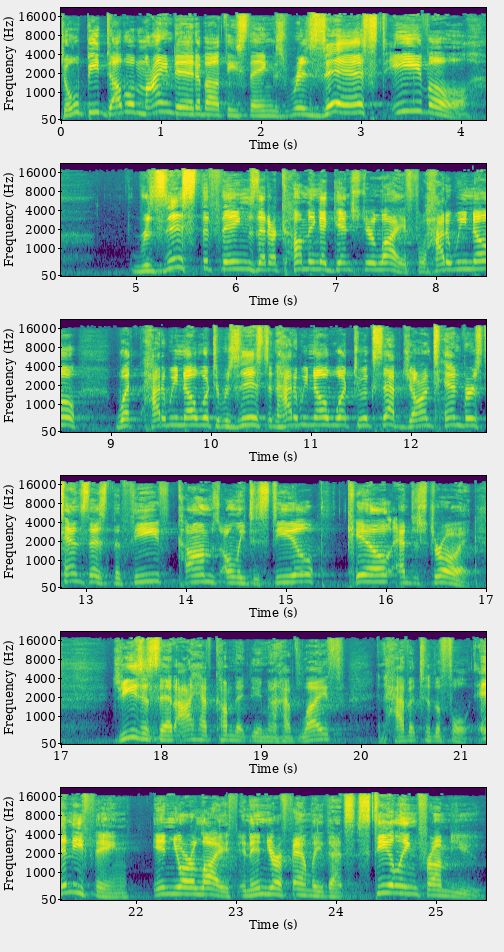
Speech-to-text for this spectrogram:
Don't be double minded about these things. Resist evil. Resist the things that are coming against your life. Well, how do we know what how do we know what to resist and how do we know what to accept? John 10 verse 10 says the thief comes only to steal, kill and destroy. Jesus said, "I have come that they may have life and have it to the full." Anything in your life and in your family that's stealing from you,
